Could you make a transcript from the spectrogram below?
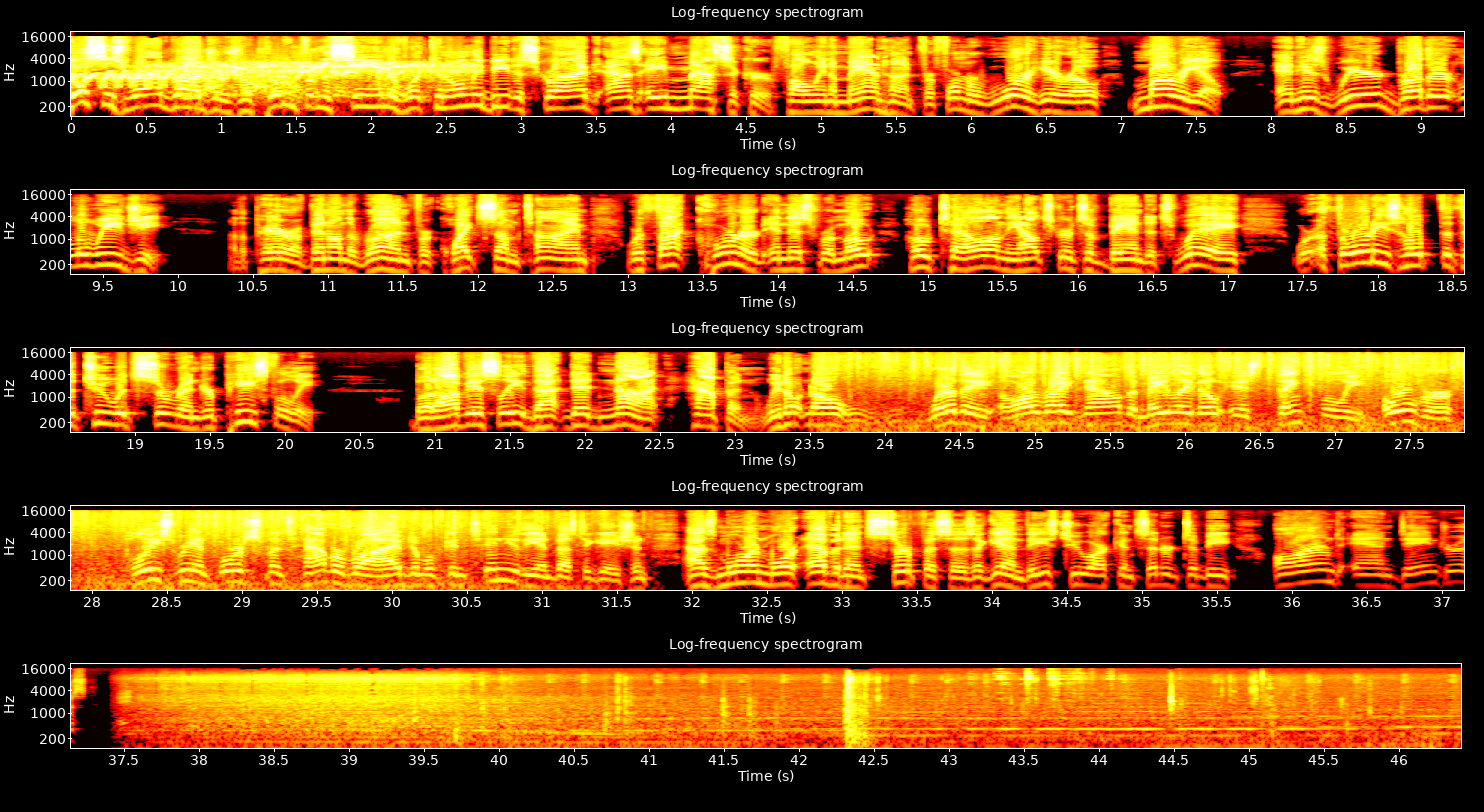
This is Rad Rogers reporting from the scene of what can only be described as a massacre following a manhunt for former war hero Mario and his weird brother Luigi. Now, the pair have been on the run for quite some time, were thought cornered in this remote hotel on the outskirts of Bandits Way, where authorities hoped that the two would surrender peacefully. But obviously, that did not happen. We don't know where they are right now. The melee, though, is thankfully over. Police reinforcements have arrived and will continue the investigation as more and more evidence surfaces. Again, these two are considered to be armed and dangerous. And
